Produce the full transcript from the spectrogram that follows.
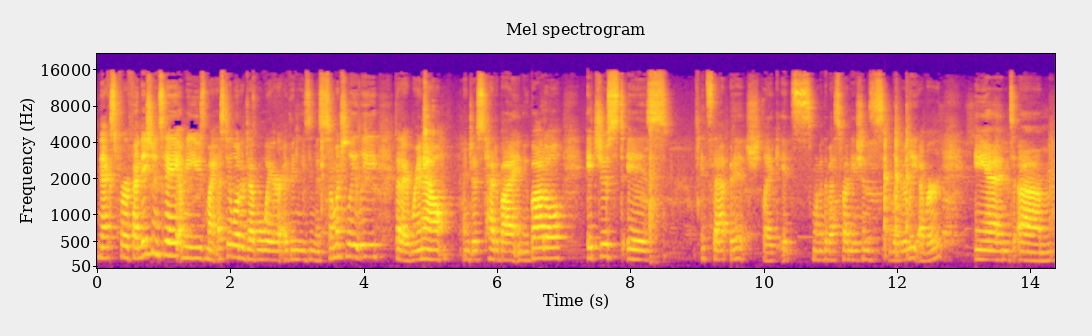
Next for foundation today, I'm gonna use my Estee Lauder Double Wear. I've been using this so much lately that I ran out and just had to buy a new bottle. It just is, it's that bitch. Like it's one of the best foundations literally ever. And um,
